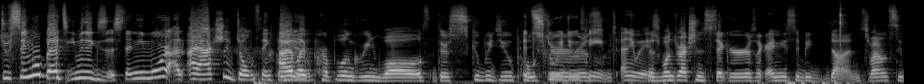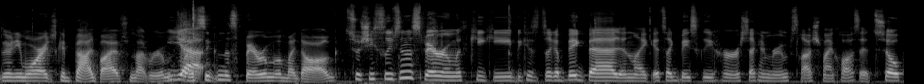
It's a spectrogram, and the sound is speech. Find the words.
Do single beds even exist anymore? I, I actually don't think they I have do. like purple and green walls. There's Scooby Doo It's posters. Scooby-Doo themed. Anyways. there's One Direction stickers. Like, I need to be done. So I don't sleep there anymore. I just get bad vibes from that room. So Yeah. I sleep in the spare room of my dog. so she sleeps in the spare room with Kiki because it's like a big bed and like it's like basically her second room slash my closet. So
